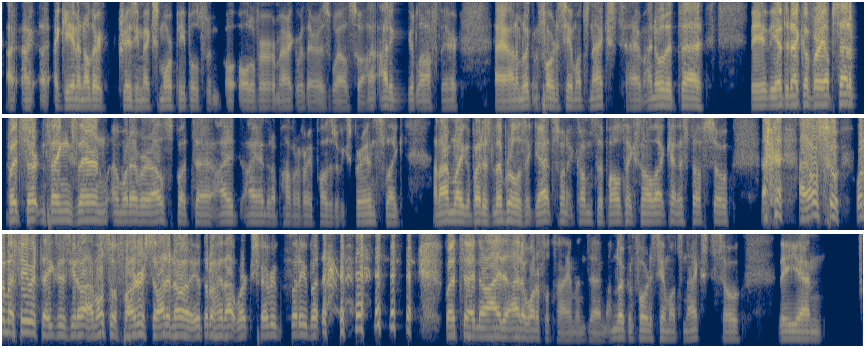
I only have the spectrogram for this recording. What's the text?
a, a again another crazy mix. More people from all, all, over America were there as well. So I, I had a good laugh there, uh, and I'm looking forward to seeing what's next. Um, I know that uh, the, the internet got very upset about certain things there and, and whatever else but uh, I, I ended up having a very positive experience like and i'm like about as liberal as it gets when it comes to politics and all that kind of stuff so i also one of my favorite things is you know i'm also a farter so i don't know i don't know how that works for everybody but but uh, no I, I, had a wonderful time and um, i'm looking forward to seeing what's next so the um,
